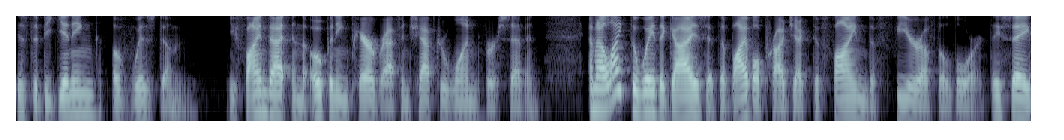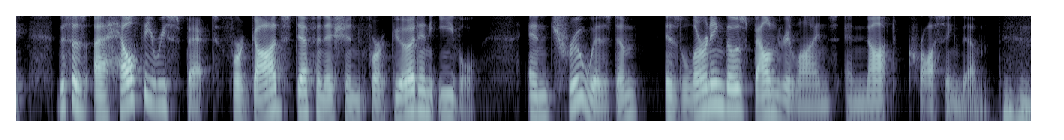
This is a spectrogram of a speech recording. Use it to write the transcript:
is the beginning of wisdom. You find that in the opening paragraph in chapter 1, verse 7. And I like the way the guys at the Bible Project define the fear of the Lord. They say, This is a healthy respect for God's definition for good and evil, and true wisdom is learning those boundary lines and not crossing them. Mm-hmm.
